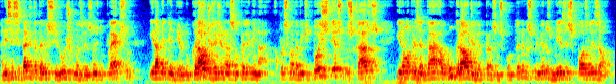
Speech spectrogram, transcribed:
A necessidade de tratamento cirúrgico nas lesões do plexo irá depender do grau de regeneração preliminar. Aproximadamente dois terços dos casos irão apresentar algum grau de recuperação espontânea nos primeiros meses pós-lesão.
